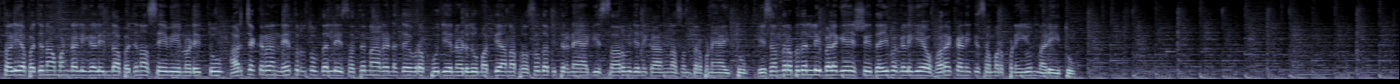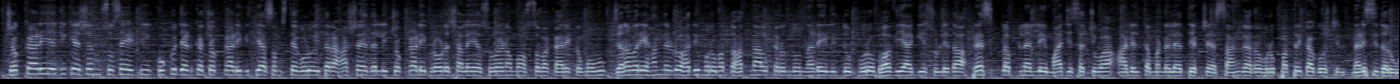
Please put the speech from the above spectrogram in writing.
ಸ್ಥಳೀಯ ಭಜನಾ ಮಂಡಳಿಗಳಿಂದ ಭಜನಾ ಸೇವೆ ನಡೆಯಿತು. ಅರ್ಚಕರ ನೇತೃತ್ವದಲ್ಲಿ ಸತ್ಯನಾರಾಯಣ ದೇವರ ಪೂಜೆ ನಡೆದು ಮಧ್ಯಾಹ್ನ ಪ್ರಸಾದ ವಿತರಣೆಯಾಗಿ ಸಾರ್ವಜನಿಕ ಅನ್ನ ಸಂತರ್ಪಣೆಯಾಯಿತು. ಈ ಸಂದರ್ಭದಲ್ಲಿ ಬೆಳಗ್ಗೆ ಶ್ರೀ ದೈವಗಳಿಗೆ ಹೊರಕಾಣಿಕೆ ಸಮರ್ಪಣೆಯೂ ನಡೆಯಿತು. ಚೊಕ್ಕಾಡಿ ಎಜುಕೇಷನ್ ಸೊಸೈಟಿ, ಕುಕ್ಕುಜಡ್ಕ ಚೊಕ್ಕಾಡಿ ವಿದ್ಯಾಸಂಸ್ಥೆಗಳು ಇದರ ಆಶ್ರಯದಲ್ಲಿ ಚೊಕ್ಕಾಡಿ ಪ್ರೌಢಶಾಲೆಯ ಸುವರ್ಣ ಮಹೋತ್ಸವ ಕಾರ್ಯಕ್ರಮವು ಜನವರಿ ಹನ್ನೆರಡು, ಹದಿಮೂರು ಮತ್ತು ಹದಿನಾಲ್ಕರಂದು ನಡೆಯಲಿದ್ದು, ಪೂರ್ವಭಾವಿಯಾಗಿ ಸುಳ್ಳಿದ ಪ್ರೆಸ್ ಕ್ಲಬ್ನಲ್ಲಿ ಮಾಜಿ ಸಚಿವ, ಆಡಳಿತ ಮಂಡಳಿ ಅಧ್ಯಕ್ಷ ಸಾಂಗಾರ್ ಅವರು ಪತ್ರಿಕಾಗೋಷ್ಠಿ ನಡೆಸಿದರು.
